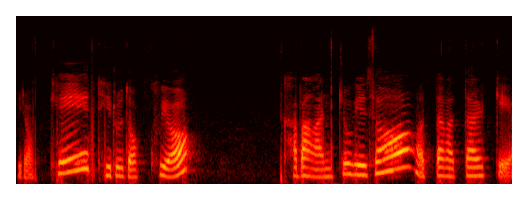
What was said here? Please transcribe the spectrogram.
이렇게 뒤로 넣고요. 가방 안쪽에서 왔다 갔다 할게요.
